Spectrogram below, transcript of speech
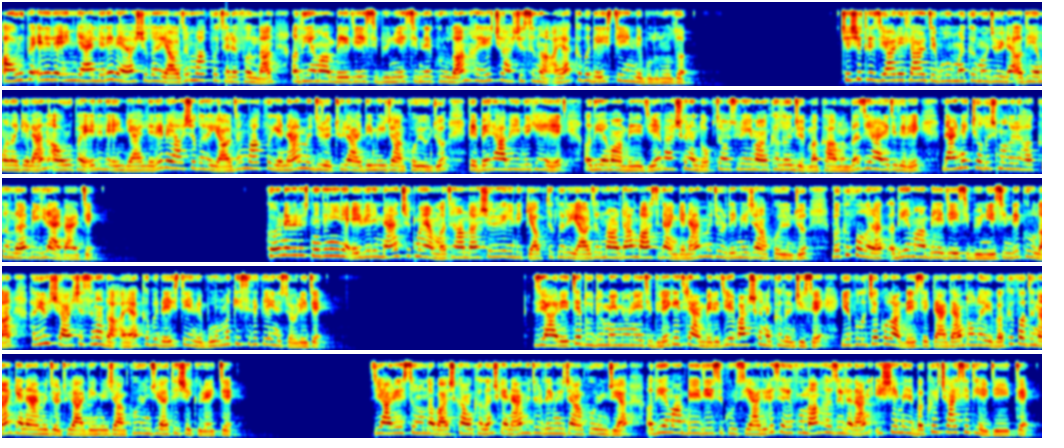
Avrupa El Ele Engellilere ve Yaşlılara Yardım Vakfı tarafından Adıyaman Belediyesi bünyesinde kurulan hayır çarşısına ayakkabı desteğinde bulunuldu. Çeşitli ziyaretlerde bulunmak amacıyla Adıyaman'a gelen Avrupa El Ele Engellilere ve Yaşlılara Yardım Vakfı Genel Müdürü Tülay Demircan Koyuncu ve beraberindeki heyet Adıyaman Belediye Başkanı Doktor Süleyman Kalıncı makamında ziyaret ederek dernek çalışmaları hakkında bilgiler verdi. Koronavirüs nedeniyle evlerinden çıkmayan vatandaşlara yönelik yaptıkları yardımlardan bahseden Genel Müdür Demircan Koyuncu, vakıf olarak Adıyaman Belediyesi bünyesinde kurulan hayır çarşısına da ayakkabı desteğinde bulunmak istediklerini söyledi. Ziyarete duyduğu memnuniyeti dile getiren belediye başkanı Kılınç ise yapılacak olan desteklerden dolayı vakıf adına Genel Müdür Tülay Demircan Koyuncu'ya teşekkür etti. Ziyaret sonunda Başkan Kılınç Genel Müdür Demircan Koyuncu'ya Adıyaman Belediyesi kursiyerleri tarafından hazırlanan işlemeli bakır çay seti hediye etti.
